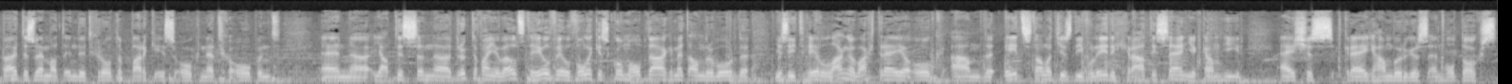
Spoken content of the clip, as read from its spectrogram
buitenzwembad in dit grote park is ook net geopend. En uh, ja, het is een uh, drukte van je welste. Heel veel volk is komen opdagen. Met andere woorden, je ziet heel lange wachtrijen ook aan de eetstalletjes die volledig gratis zijn. Je kan hier ijsjes krijgen, hamburgers en hotdogs.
